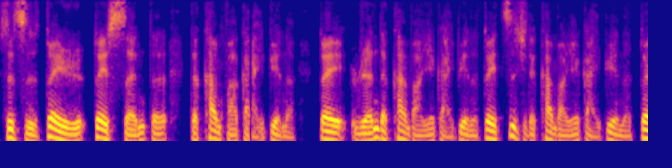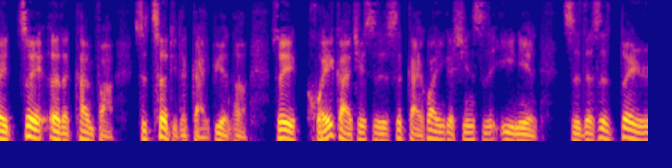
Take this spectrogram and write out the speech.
是指对对神的的看法改变了，对人的看法也改变了，对自己的看法也改变了，对罪恶的看法是彻底的改变哈。所以悔改其实是改换一个心思意念，指的是对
